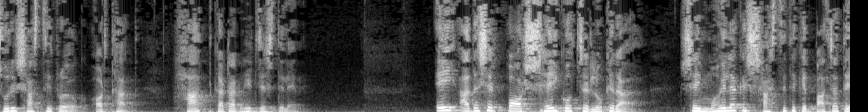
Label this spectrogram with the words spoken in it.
চুরি শাস্তি প্রয়োগ, অর্থাৎ হাত কাটার নির্দেশ দিলেন। এই আদেশের পর সেই গোত্রের লোকেরা সেই মহিলাকে শাস্তি থেকে বাঁচাতে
